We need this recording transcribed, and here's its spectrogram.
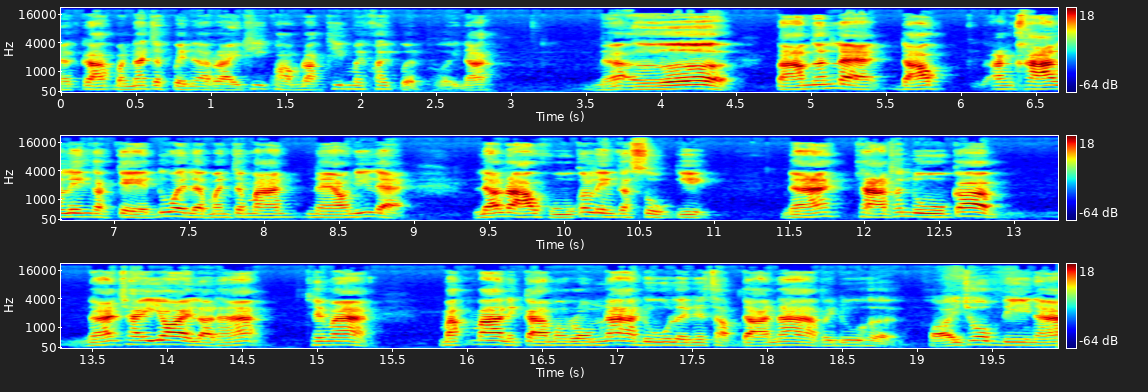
นะครับมันน่าจะเป็นอะไรที่ความรักที่ไม่ค่อยเปิดเผยนักนะเออ ตามนั้นแหละ ดาวอังคารเล็งกับเกตด้วยแหละมันจะมาแนวนี้แหละ แล้วราหูก็เล็งกับสุกอีกนะชาวธนูก็นะใช่ย่อยละนะฮะใช่ไหมมักมากในการอารมณ์หน้าดูเลยในสัปดาห์หน้าไปดูเหอะ ขอให้โชคดีนะ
